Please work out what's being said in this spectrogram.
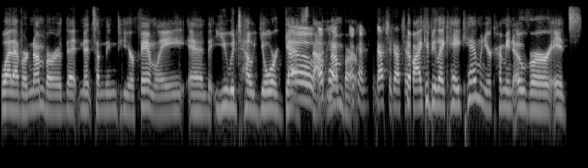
whatever number that meant something to your family and you would tell your guest oh, that okay, number Okay, gotcha, gotcha. so i could be like hey kim when you're coming over it's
